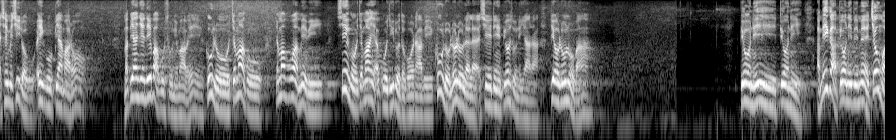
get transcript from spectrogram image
အချိန်မရှိတော့ဘူးအိမ်ကိုပြန်มาတော့မပြန်ကျင်သေးပါဘူးဆိုနေမှာပဲခုလိုကျမကိုကျမဘဝမေ့ပြီးရှင့်ကိုကျမရဲ့အကိုကြီးတို့သဘောထားပြီးခုလိုလွတ်လွတ်လပ်လပ်အရှိတင်ပြောဆိုနေရတာပျော်လွန်းလို့ပါ ပြောနေပြောနေအမိကပြောနေပေမဲ့ကျုံမှ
